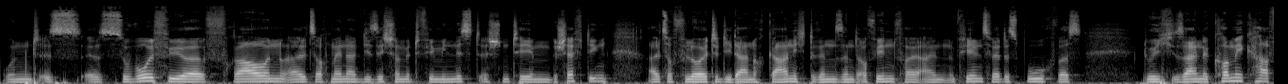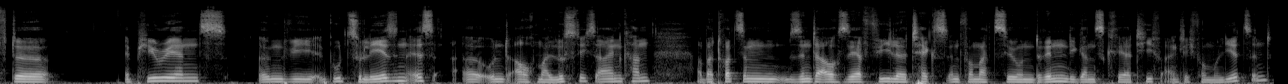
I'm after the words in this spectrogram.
Und es ist sowohl für Frauen als auch Männer, die sich schon mit feministischen Themen beschäftigen, als auch für Leute, die da noch gar nicht drin sind, auf jeden Fall ein empfehlenswertes Buch, was durch seine comichafte Appearance irgendwie gut zu lesen ist äh, und auch mal lustig sein kann. Aber trotzdem sind da auch sehr viele Textinformationen drin, die ganz kreativ eigentlich formuliert sind.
